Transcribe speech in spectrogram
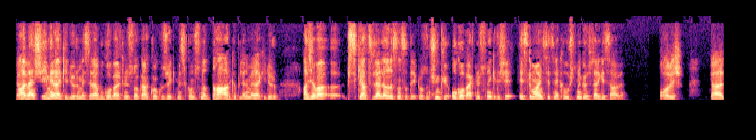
Abi ee, ben şeyi merak ediyorum mesela bu Gobert'in üstüne o kadar korkusuzca gitmesi konusunda daha arka planı merak ediyorum. Acaba e, psikiyatrilerle arası nasıl Derrick Rose'un? Çünkü o Gobert'in üstüne gidişi eski mindsetine kavuştuğunu göstergesi abi. Olabilir. Ya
